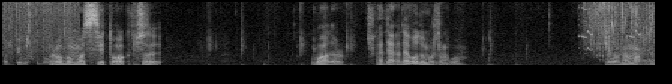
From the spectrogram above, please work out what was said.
Можеш білу футбол. Робимо цвіток. Все. Water. Чекай, де, де воду можна? О. О, нормально.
